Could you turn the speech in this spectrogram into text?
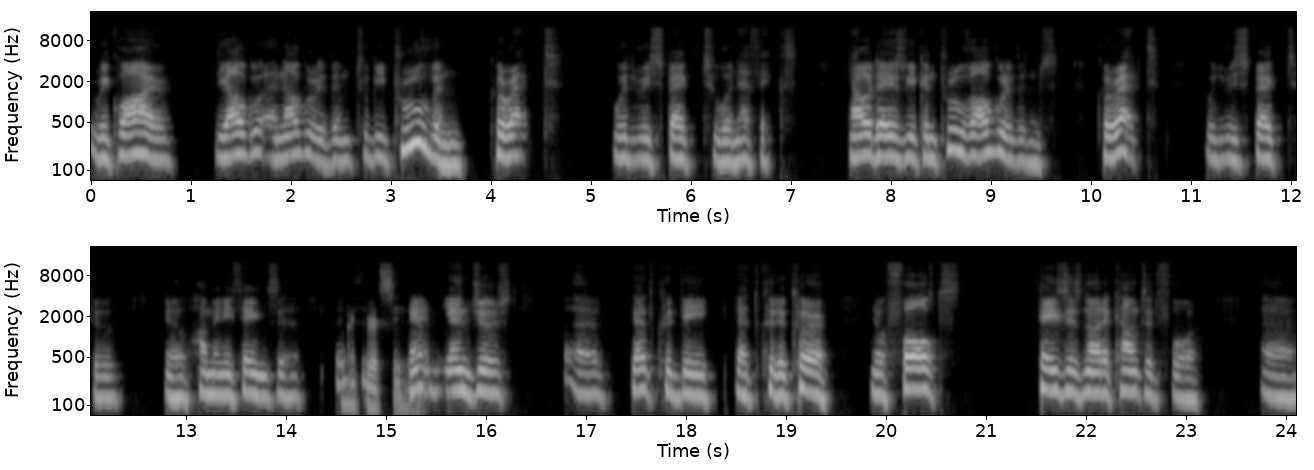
require the alg an algorithm to be proven correct with respect to an ethics. Nowadays, we can prove algorithms correct with respect to you know how many things uh, Accuracy. and, and just uh, that could be that could occur. You know, false cases not accounted for, uh,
